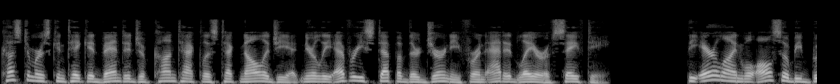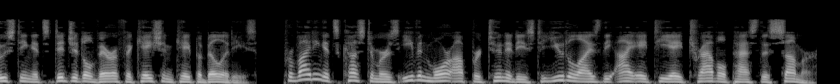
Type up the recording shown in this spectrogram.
customers can take advantage of contactless technology at nearly every step of their journey for an added layer of safety. The airline will also be boosting its digital verification capabilities, providing its customers even more opportunities to utilize the IATA Travel Pass this summer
